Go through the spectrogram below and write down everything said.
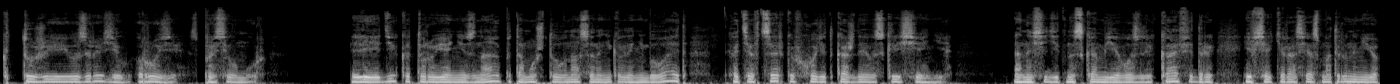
«Кто же ей возразил? Рози?» — спросил Мур. «Леди, которую я не знаю, потому что у нас она никогда не бывает, хотя в церковь ходит каждое воскресенье. Она сидит на скамье возле кафедры, и всякий раз я смотрю на нее,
